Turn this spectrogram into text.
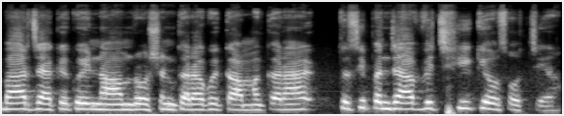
ਬਾਹਰ ਜਾ ਕੇ ਕੋਈ ਨਾਮ ਰੋਸ਼ਨ ਕਰਾਂ ਕੋਈ ਕੰਮ ਕਰਾਂ? ਤੁਸੀਂ ਪੰਜਾਬ ਵਿੱਚ ਹੀ ਕਿਉਂ ਸੋਚਿਆ?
